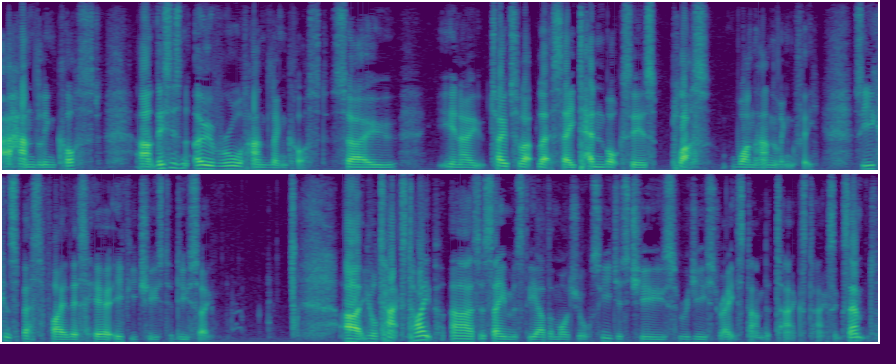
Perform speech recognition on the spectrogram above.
a handling cost. Uh, this is an overall handling cost. So, you know, total up, let's say 10 boxes plus one handling fee. So you can specify this here if you choose to do so. Uh, your tax type uh, is the same as the other module, so you just choose reduced rate, standard tax, tax exempt.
